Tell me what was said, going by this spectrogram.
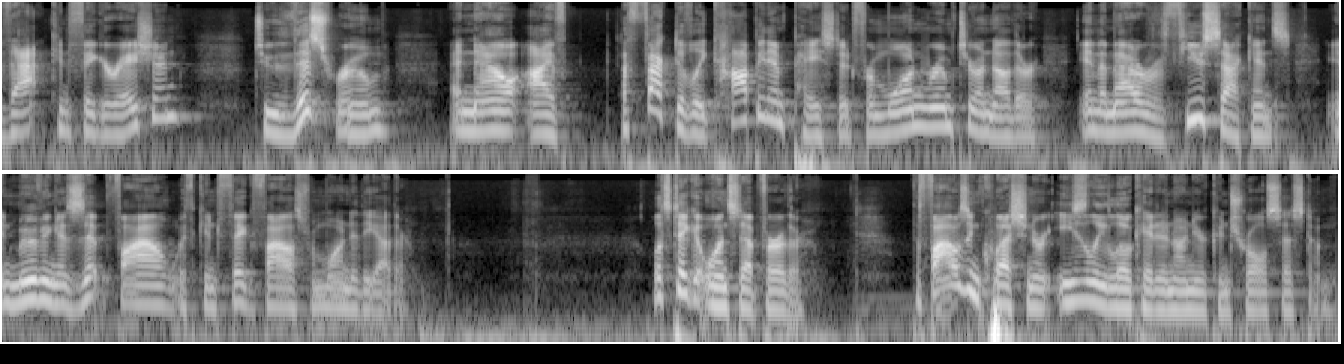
that configuration to this room, and now I've effectively copied and pasted from one room to another in the matter of a few seconds in moving a zip file with config files from one to the other. Let's take it one step further. The files in question are easily located on your control system.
